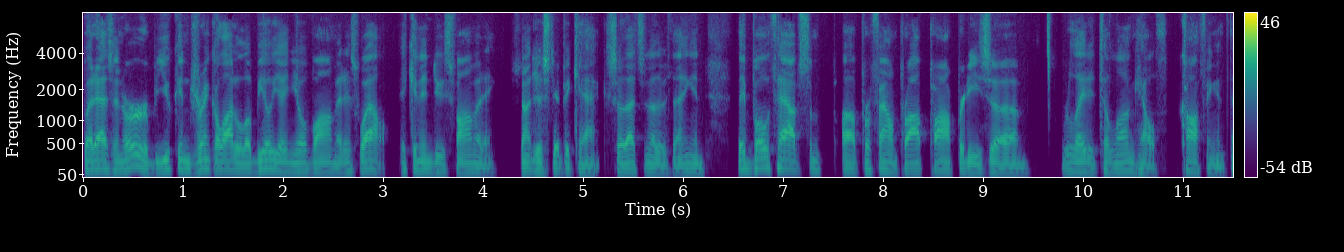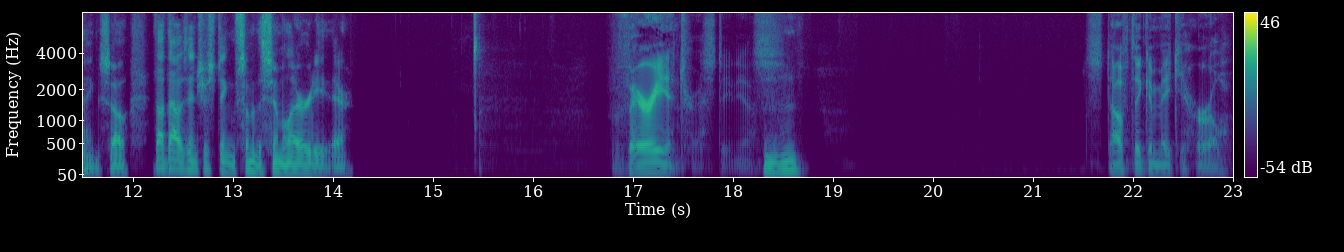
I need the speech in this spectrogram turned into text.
but as an herb, you can drink a lot of lobelia and you'll vomit as well. It can induce vomiting. It's not just ipecac. So that's another thing. And they both have some uh, profound prop properties uh, related to lung health, coughing, and things. So I thought that was interesting. Some of the similarity there. Very interesting. Yes. Mm-hmm. Stuff that can make you hurl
